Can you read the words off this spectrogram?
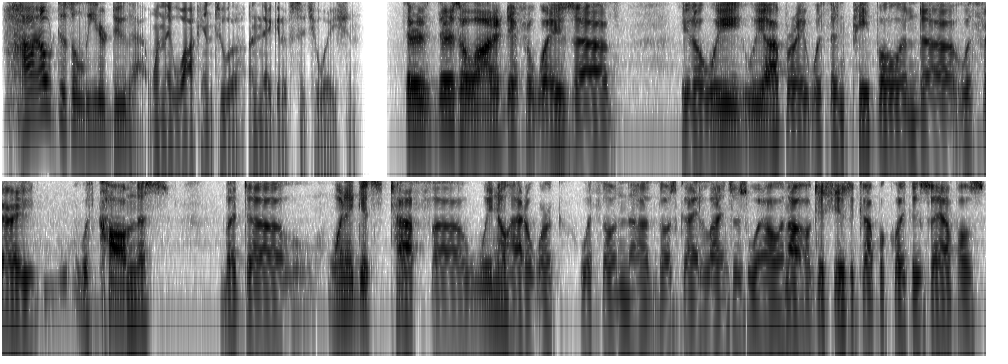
How does a leader do that when they walk into a, a negative situation? There's there's a lot of different ways. Uh, you know, we we operate within people and uh, with very with calmness. But uh, when it gets tough, uh, we know how to work within uh, those guidelines as well. And I'll just use a couple quick examples.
